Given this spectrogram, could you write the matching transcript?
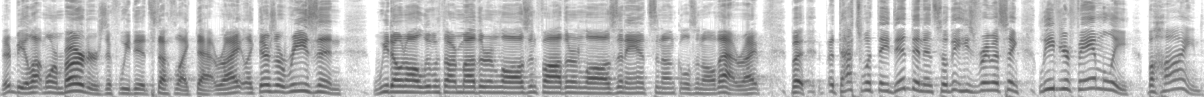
there'd be a lot more murders if we did stuff like that, right? Like, there's a reason we don't all live with our mother in laws and father in laws and aunts and uncles and all that, right? But, but that's what they did then. And so he's very much saying, leave your family behind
